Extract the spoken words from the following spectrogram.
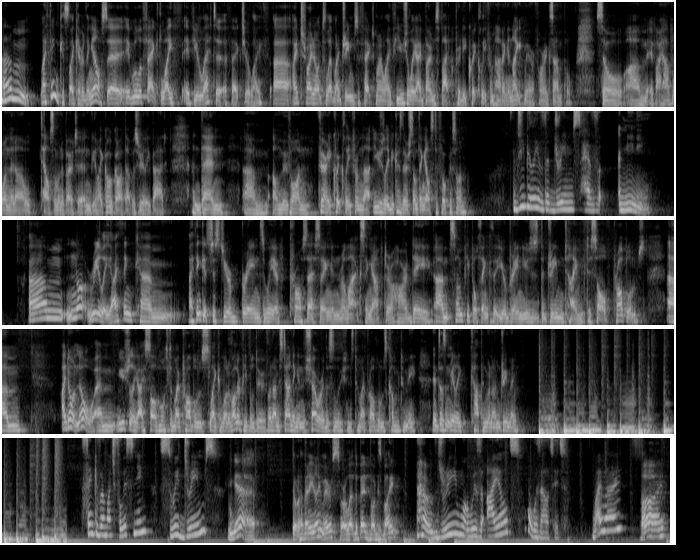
Um, I think it's like everything else. Uh, it will affect life if you let it affect your life. Uh, I try not to let my dreams affect my life. Usually, I bounce back pretty quickly from having a nightmare, for example. So, um, if I have one, then I'll tell someone about it and be like, "Oh God, that was really bad," and then um, I'll move on very quickly from that. Usually, because there's something else to focus on. Do you believe that dreams have a meaning? Um, not really. I think um, I think it's just your brain's way of processing and relaxing after a hard day. Um, some people think that your brain uses the dream time to solve problems. Um, I don't know. Um, usually, I solve most of my problems like a lot of other people do. When I'm standing in the shower, the solutions to my problems come to me. It doesn't really happen when I'm dreaming. Thank you very much for listening. Sweet dreams. Yeah. Don't have any nightmares or let the bed bugs bite. Oh, dream with IELTS or without it. Bye bye. Bye.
